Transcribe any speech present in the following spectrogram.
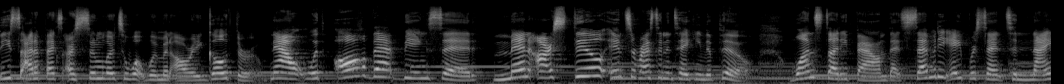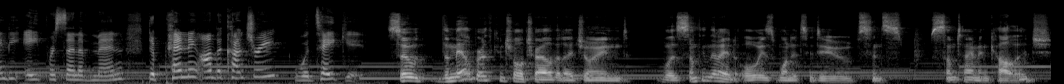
these side effects are similar to what women already go through. Now, with all that being said, men are still interested in taking the pill. One study found that 78% to 98% of men, depending on the country, would take it. So, the male birth control trial that I joined was something that I had always wanted to do since sometime in college.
